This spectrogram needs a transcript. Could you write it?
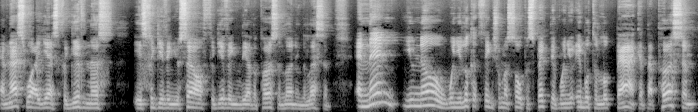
And that's why, yes, forgiveness is forgiving yourself, forgiving the other person, learning the lesson. And then you know when you look at things from a soul perspective, when you're able to look back at that person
